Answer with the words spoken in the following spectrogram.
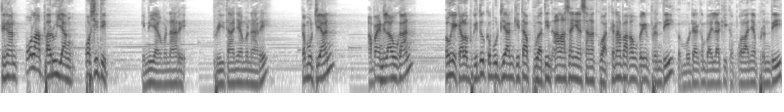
dengan pola baru yang positif. Ini yang menarik, beritanya menarik. Kemudian apa yang dilakukan? Oke, kalau begitu kemudian kita buatin alasan yang sangat kuat. Kenapa kamu pengen berhenti? Kemudian kembali lagi ke polanya berhenti.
